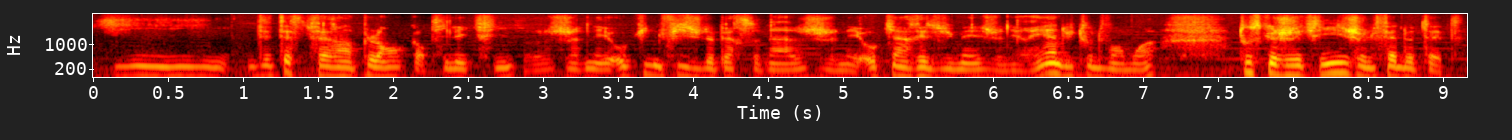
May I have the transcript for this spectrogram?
qui déteste faire un plan quand il écrit. Je n'ai aucune fiche de personnage, je n'ai aucun résumé, je n'ai rien du tout devant moi. Tout ce que j'écris, je le fais de tête.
